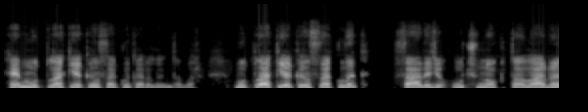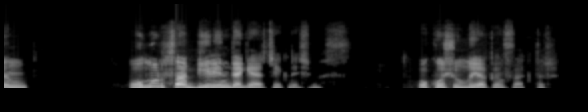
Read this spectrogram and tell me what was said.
hem mutlak yakınsaklık aralığında var. Mutlak yakınsaklık sadece uç noktaların olursa birinde gerçekleşmez. O koşullu yakınsaktır.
